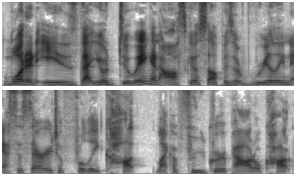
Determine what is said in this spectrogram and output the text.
what it is that you're doing and ask yourself is it really necessary to fully cut like a food group out or cut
